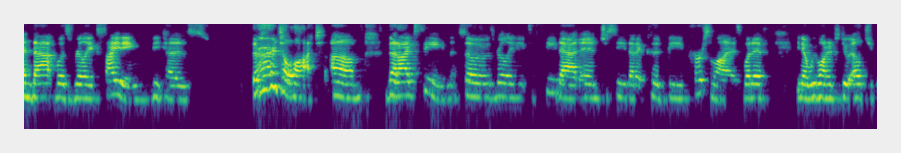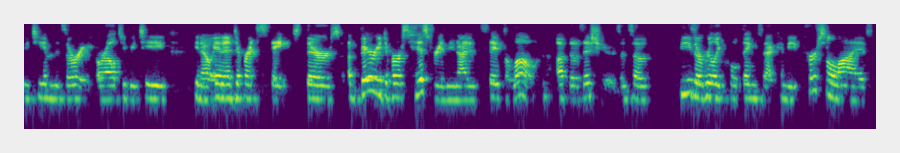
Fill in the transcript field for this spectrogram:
and that was really exciting because there aren't a lot um, that I've seen. So it was really neat to see that and to see that it could be personalized. What if, you know, we wanted to do LGBT in Missouri or LGBT, you know, in a different state? There's a very diverse history in the United States alone of those issues. And so these are really cool things that can be personalized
